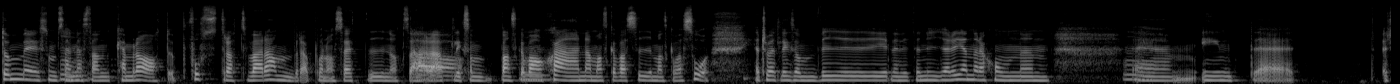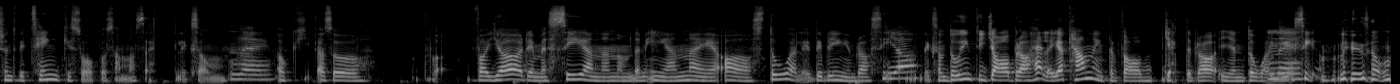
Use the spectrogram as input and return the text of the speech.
de är som så Mm. nästan kamratuppfostrat varandra på något sätt i något så här Ja. Mm. att liksom man ska vara en stjärna, man ska vara si, man ska vara så. Jag tror att liksom vi i den lite nyare generationen Mm. ehm, inte... Jag tror inte vi tänker så på samma sätt liksom. Nej. Och alltså, vad gör det med scenen om den ena är asdålig? Det blir ingen bra scen. Ja. Liksom. Då är inte jag bra heller. Jag kan inte vara jättebra i en dålig Nej. scen. Liksom.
